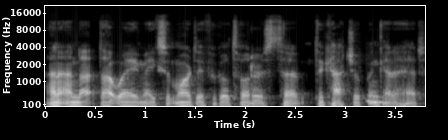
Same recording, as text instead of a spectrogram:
And, and that, that way makes it more difficult to others to, to catch up and mm. get ahead.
